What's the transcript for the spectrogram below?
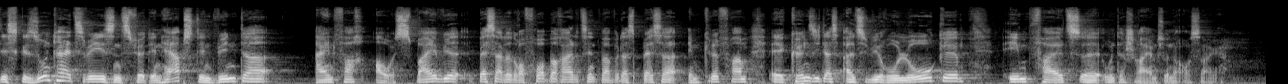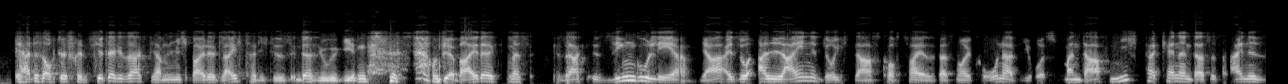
des Gesundheitswesens für den Herbst, den Winter einfach aus, weil wir besser darauf vorbereitet sind, weil wir das besser im Griff haben. Äh, können Sie das als Virologe ebenfalls äh, unterschreiben, so eine Aussage? Er hat es auch differenzierter gesagt. Wir haben nämlich beide gleichzeitig dieses Interview gegeben und wir beide haben das gesagt, singulär, ja, also alleine durch SARS-CoV-2, also das neue Coronavirus. Man darf nicht verkennen, dass es eine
